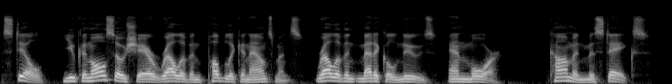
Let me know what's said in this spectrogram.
Still, you can also share relevant public announcements, relevant medical news, and more. Common mistakes.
